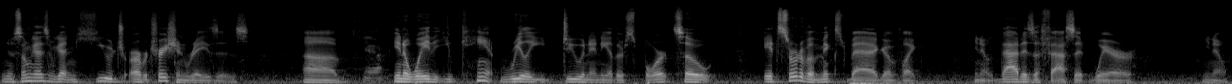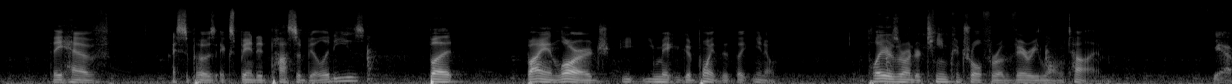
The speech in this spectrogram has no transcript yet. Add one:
you know, some guys have gotten huge arbitration raises, um, yeah. in a way that you can't really do in any other sport. So it's sort of a mixed bag of like, you know, that is a facet where, you know, they have, I suppose, expanded possibilities, but by and large, you, you make a good point that like you know players are under team control for a very long time. Yeah,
